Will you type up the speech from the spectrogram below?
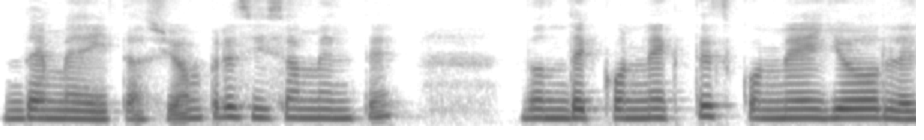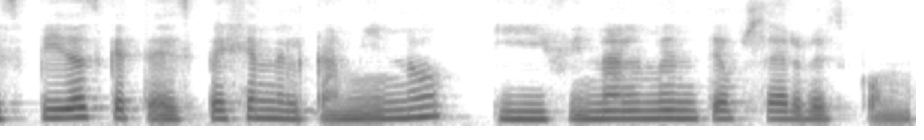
de meditación precisamente donde conectes con ellos, les pidas que te despejen el camino y finalmente observes cómo.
